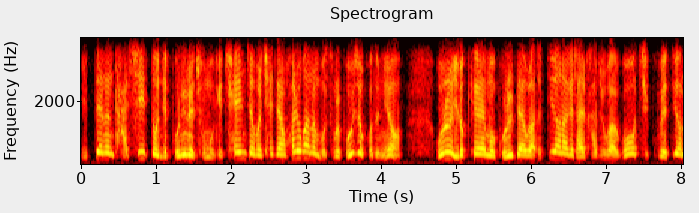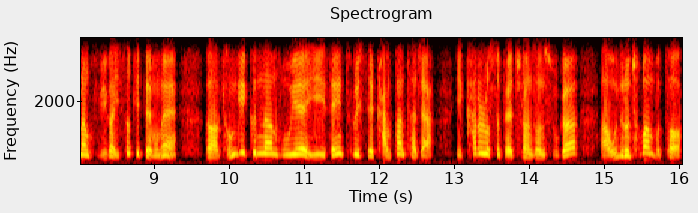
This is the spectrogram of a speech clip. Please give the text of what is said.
이때는 다시 또 이제 본인의 주무기 체인지업을 최대한 활용하는 모습을 보여줬거든요. 오늘 이렇게 뭐 볼배합을 아주 뛰어나게 잘 가져가고 직구에 뛰어난 구위가 있었기 때문에 어, 경기 끝난 후에 이 세인트루이스의 간판 타자 이 카를로스 벨트란 선수가 아, 오늘은 초반부터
